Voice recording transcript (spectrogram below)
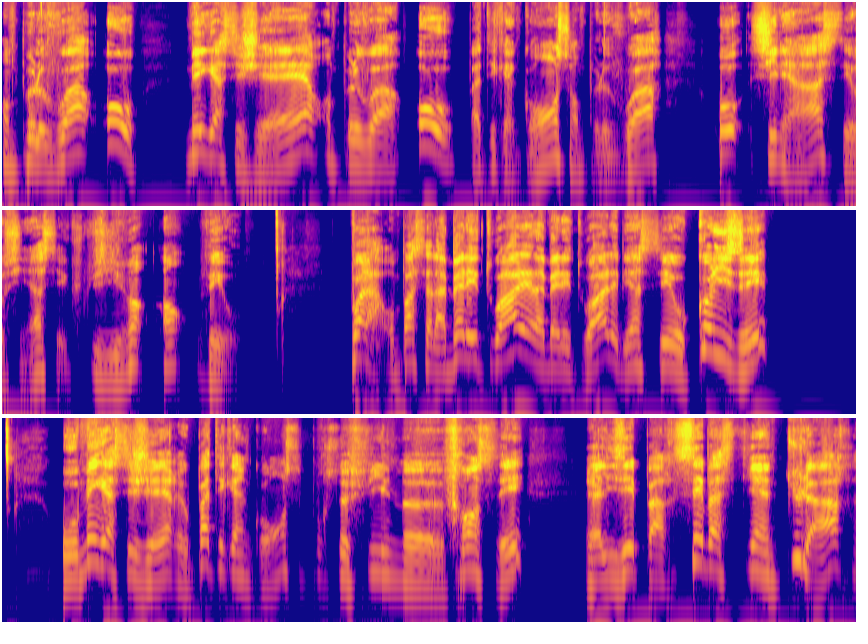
on peut le voir au Méga CGR, on peut le voir au Pâté Quinconce, on peut le voir au cinéaste et au cinéaste exclusivement en VO. Voilà, on passe à la Belle Étoile, et la Belle Étoile, eh bien, c'est au Colisée, au Méga CGR et au Pâté Quinconce pour ce film euh, français réalisé par Sébastien Tullard.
